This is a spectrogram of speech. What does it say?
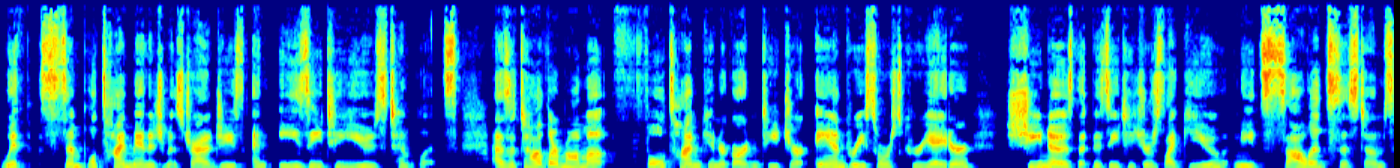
with simple time management strategies and easy to use templates. As a toddler mama, full time kindergarten teacher and resource creator, she knows that busy teachers like you need solid systems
